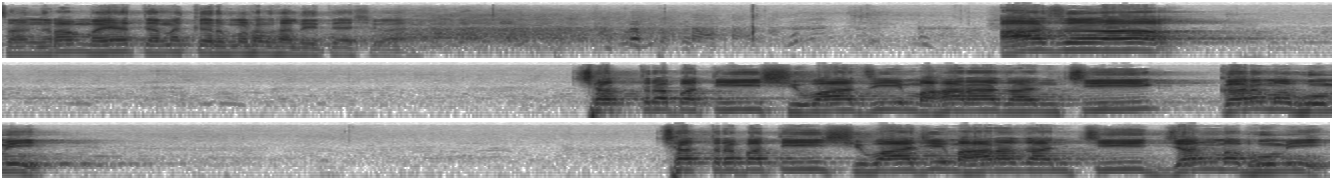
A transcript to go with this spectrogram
संग्राम भैया त्यांना कर्मण झालंय त्याशिवाय. आज छत्रपती शिवाजी महाराजांची कर्मभूमी. छत्रपती शिवाजी महाराजांची जन्मभूमी.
